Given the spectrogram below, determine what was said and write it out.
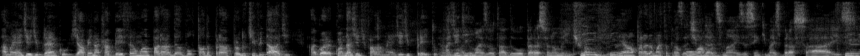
Amanhã é Dia de Branco, já vem na cabeça uma parada voltada para produtividade. Agora, quando a gente fala amanhã é dia de preto, É a gente. mais voltado operacionalmente Sim, falando, sim, né? é uma parada mais falar, As pô, atividades amanhã... mais, assim, que mais braçais. Sim,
